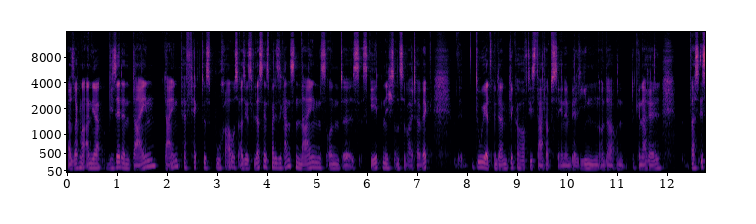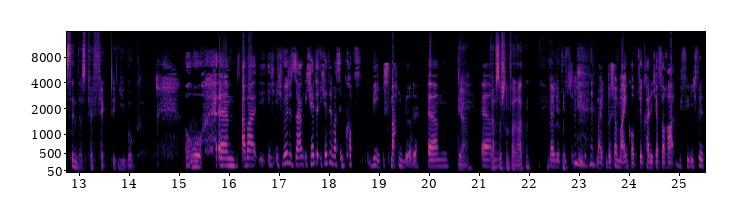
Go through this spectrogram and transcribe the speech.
Also sag mal, Anja, wie sähe denn dein, dein perfektes Buch aus? Also jetzt, wir lassen jetzt mal diese ganzen Neins und äh, es, es geht nicht und so weiter weg. Du jetzt mit deinem Blick auch auf die Startup-Szene in Berlin oder, und generell, was ist denn das perfekte E-Book? Oh, ähm, aber ich, ich würde sagen, ich hätte, ich hätte was im Kopf, wie ich es machen würde. Ähm, ja. Ähm, Darfst du schon verraten? Ja, das ist, das ist ja mein Kopf, da kann ich ja verraten, wie viel ich will.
